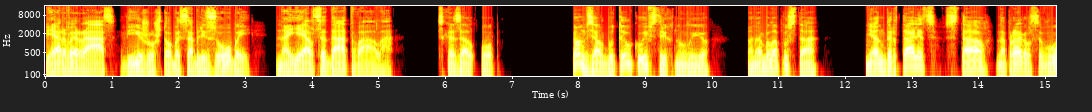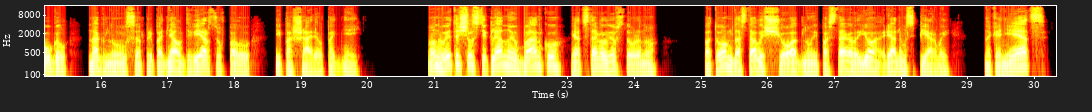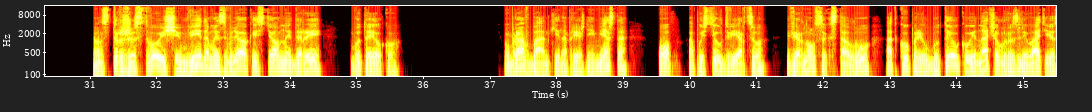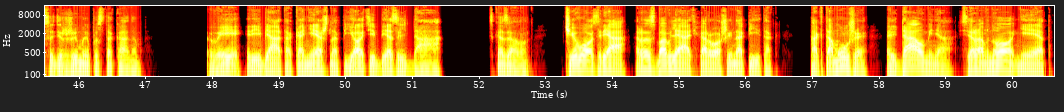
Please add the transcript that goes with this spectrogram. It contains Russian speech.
«Первый раз вижу, чтобы саблезубый наелся до отвала», — сказал Об. Он взял бутылку и встряхнул ее. Она была пуста. Неандерталец встал, направился в угол, нагнулся, приподнял дверцу в полу и пошарил под ней. Он вытащил стеклянную банку и отставил ее в сторону. Потом достал еще одну и поставил ее рядом с первой. Наконец, он с торжествующим видом извлек из темной дыры бутылку. Убрав банки на прежнее место, Об опустил дверцу, вернулся к столу, откупорил бутылку и начал разливать ее содержимое по стаканам. — «Вы, ребята, конечно, пьете без льда», — сказал он. «Чего зря разбавлять хороший напиток? А к тому же льда у меня все равно нет».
